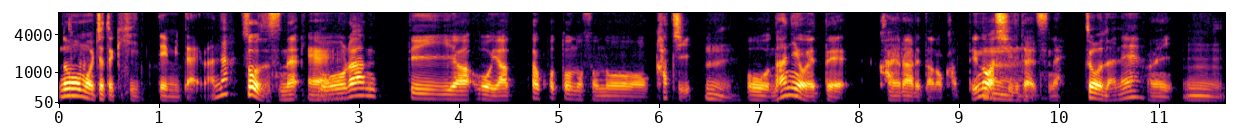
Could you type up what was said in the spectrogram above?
のもちょっと聞いてみたいわな。そうですね、ええボランティアをやったことのその価値うん、を何を得て変えられたのかっていうのは知りたいですね。そうだね。はい。うん、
